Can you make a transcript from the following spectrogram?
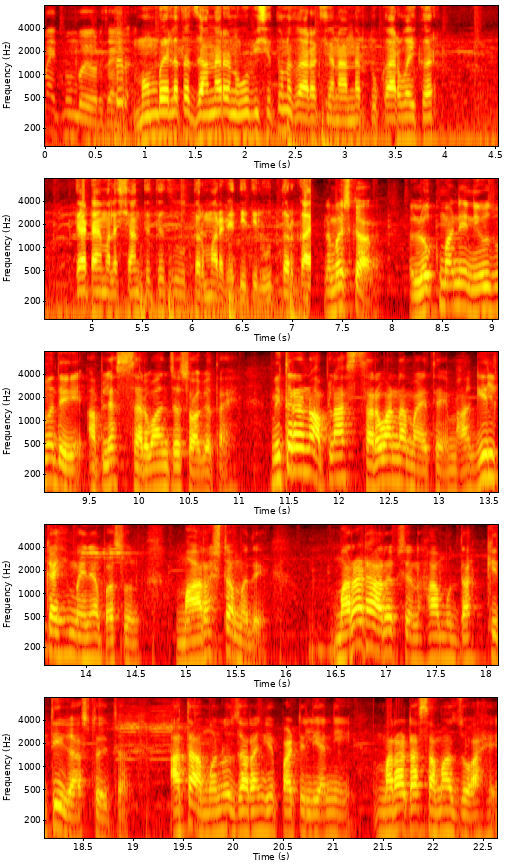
माहीत मुंबईवर मुंबईला तर जाणार आणि ओबीसीतूनच आरक्षण आणणार. तू कारवाई कर. त्या टायमाला शांततेचं उत्तर मराठी देतील. उत्तर काय? नमस्कार. लोकमान्य न्यूजमध्ये आपल्या सर्वांचं स्वागत आहे. मित्रांनो आपला सर्वांना माहीत आहे मागील काही महिन्यापासून महाराष्ट्रामध्ये मराठा आरक्षण हा मुद्दा किती गाजतोय तर? आता मनोज जारांगे पाटील यांनी मराठा समाज जो आहे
